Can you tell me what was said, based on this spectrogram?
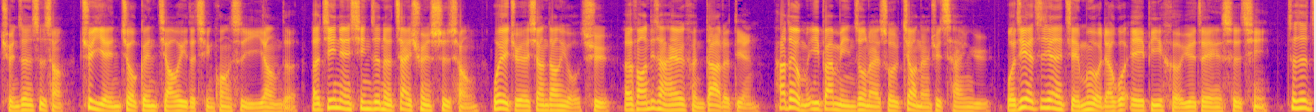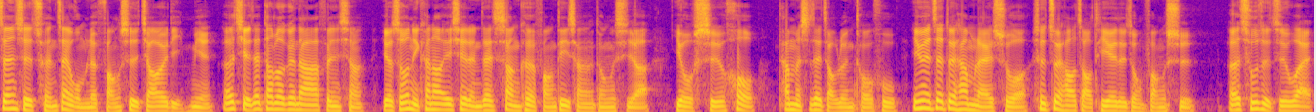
权证市场去研究跟交易的情况是一样的。而今年新增的债券市场，我也觉得相当有趣。而房地产还有很大的点，它对我们一般民众来说较难去参与。我记得之前的节目有聊过 AB 合约这件事情，这是真实存在我们的房市交易里面。而且在偷偷跟大家分享，有时候你看到一些人在上课房地产的东西啊，有时候。他们是在找人头户，因为这对他们来说是最好找 TA 的一种方式。而除此之外，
